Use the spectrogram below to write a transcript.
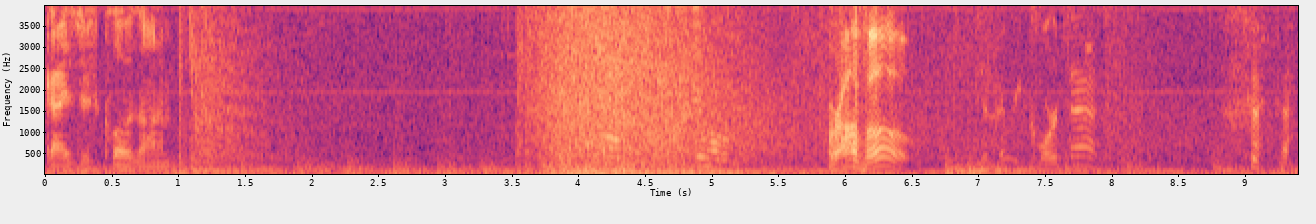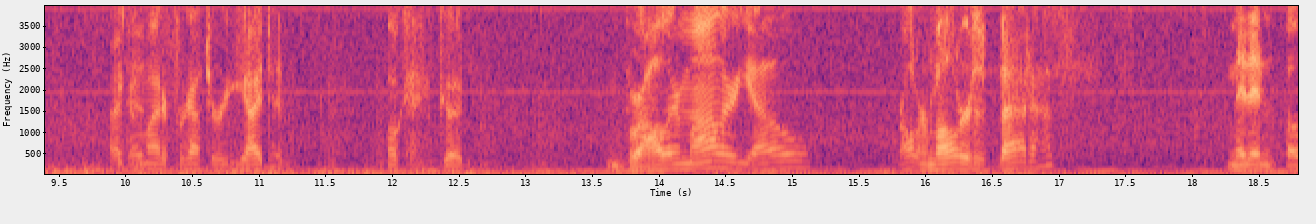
Guys, just close on him. Bravo! Did I record that? I, I, might have forgot to yeah, I did. Okay, good. Brawler Mauler, yo. Brawler Mauler's badass. Mid-info.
